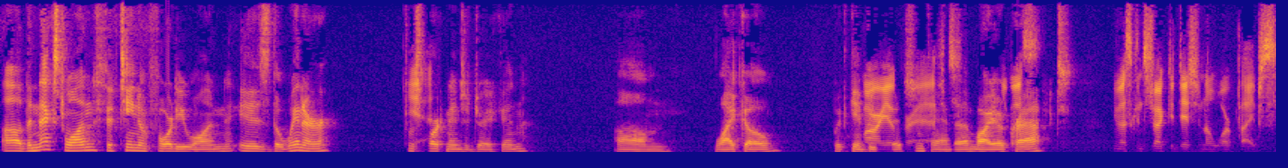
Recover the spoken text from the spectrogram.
Uh, the next one, 15 of 41, is the winner from Yeah. Spork Ninja Draken. Um, Wyko with Gimpy Mario Fish and Panda. Mario He must- Craft. You must construct additional warp pipes.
